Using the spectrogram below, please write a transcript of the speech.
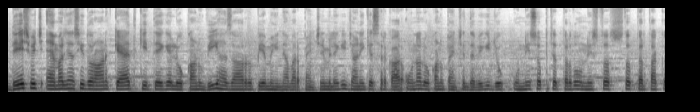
ਦੇਸ਼ ਵਿੱਚ ਐਮਰਜੈਂਸੀ ਦੌਰਾਨ ਕੈਦ ਕੀਤੇ ਗਏ ਲੋਕਾਂ ਨੂੰ 20000 ਰੁਪਏ ਮਹੀਨਾਵਾਰ ਪੈਨਸ਼ਨ ਮਿਲੇਗੀ, ਜਾਣੀ ਕਿ ਸਰਕਾਰ ਉਹਨਾਂ ਲੋਕਾਂ ਨੂੰ ਪੈਨਸ਼ਨ ਦੇਵੇਗੀ ਜੋ 1975 ਤੋਂ 1977 ਤੱਕ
